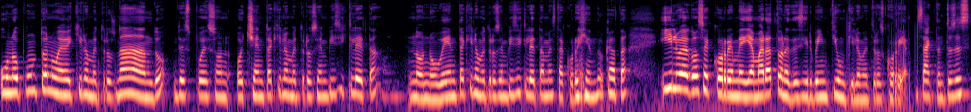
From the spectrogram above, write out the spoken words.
1.9 kilómetros nadando, después son 80 kilómetros en bicicleta, no, 90 kilómetros en bicicleta, me está corrigiendo Cata, y luego se corre media maratón, es decir, 21 kilómetros corriendo. Exacto, entonces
